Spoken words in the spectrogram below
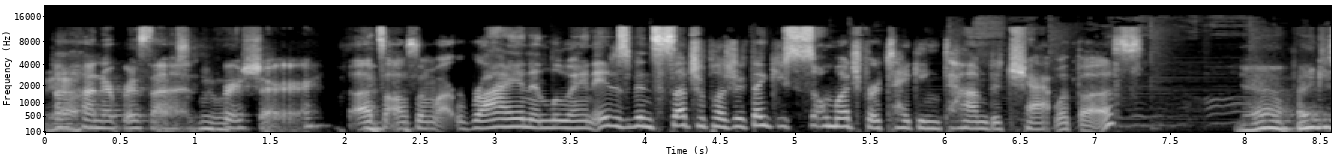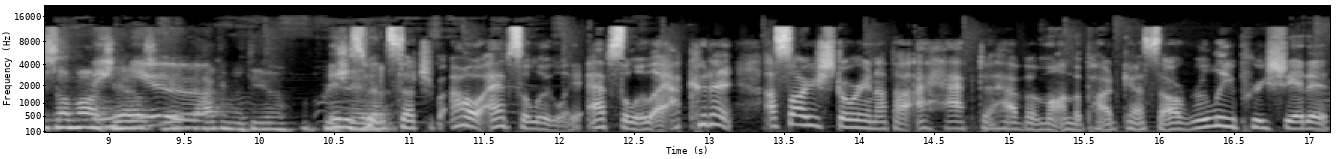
A Yeah. hundred percent absolutely. for sure. That's awesome. Ryan and Lewann, it has been such a pleasure. Thank you so much for taking time to chat with us. Yeah, thank you so much. Thank yeah, it was great talking with you. It has Appreciate been it. such a, oh, absolutely. Absolutely. I couldn't, I saw your story and I thought I have to have him on the podcast. So I really appreciate it.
